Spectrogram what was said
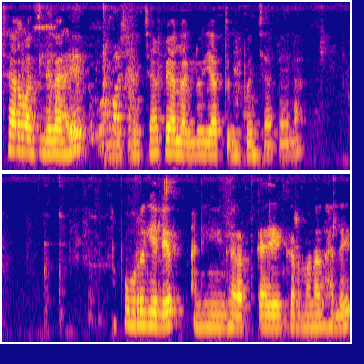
चार वाजलेला आहे. इकडे चहा प्यायला लागलो. या तुम्ही पण चहा प्यायला. पोरं गेलेत आणि घरात काय करमना झालंय.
